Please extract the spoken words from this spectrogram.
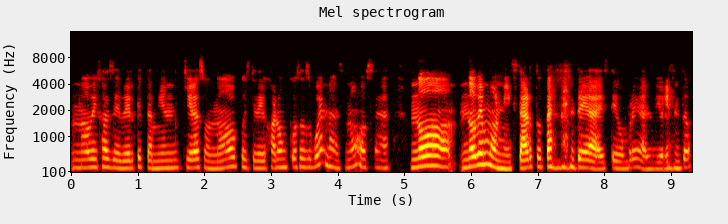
no dejas de ver que también quieras o no, pues te dejaron cosas buenas, ¿no? O sea, no, no demonizar totalmente a este hombre, al violento,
